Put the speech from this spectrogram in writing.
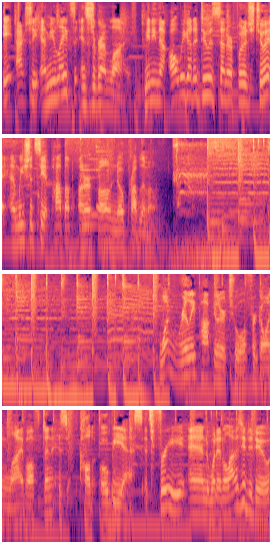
It actually emulates Instagram Live, meaning that all we got to do is send our footage to it, and we should see it pop up on our phone, no problemo. One really popular tool for going live often is called OBS. It's free, and what it allows you to do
